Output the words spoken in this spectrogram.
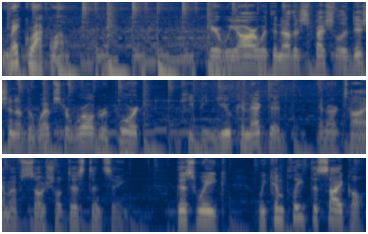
Rick Rockwell. Here we are with another special edition of the Webster World Report, keeping you connected in our time of social distancing. This week, we complete the cycle.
